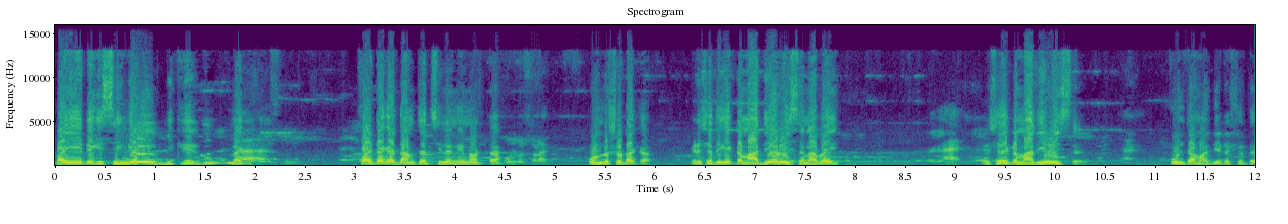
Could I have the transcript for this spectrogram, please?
ভাই এটা কি সিঙ্গেল বিক্রির নাকি? কয় টাকা দাম চাচ্ছিলেন এই নোটটা? পনেরোশো টাকা। এটার সাথে একটা মাদিও রয়েছে না ভাই? এটার সাথে একটা মাদি রয়েছে? কোনটা মাদি এটার সাথে?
